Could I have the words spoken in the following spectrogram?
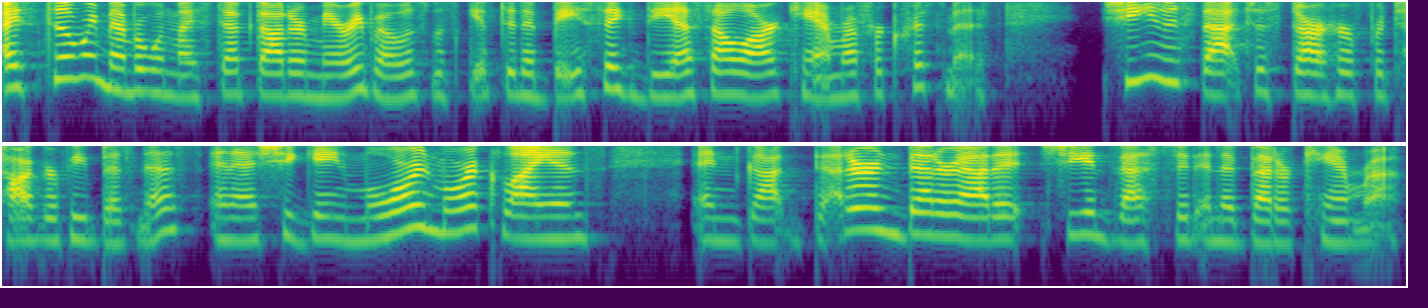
I still remember when my stepdaughter Mary Rose was gifted a basic DSLR camera for Christmas. She used that to start her photography business, and as she gained more and more clients and got better and better at it, she invested in a better camera.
